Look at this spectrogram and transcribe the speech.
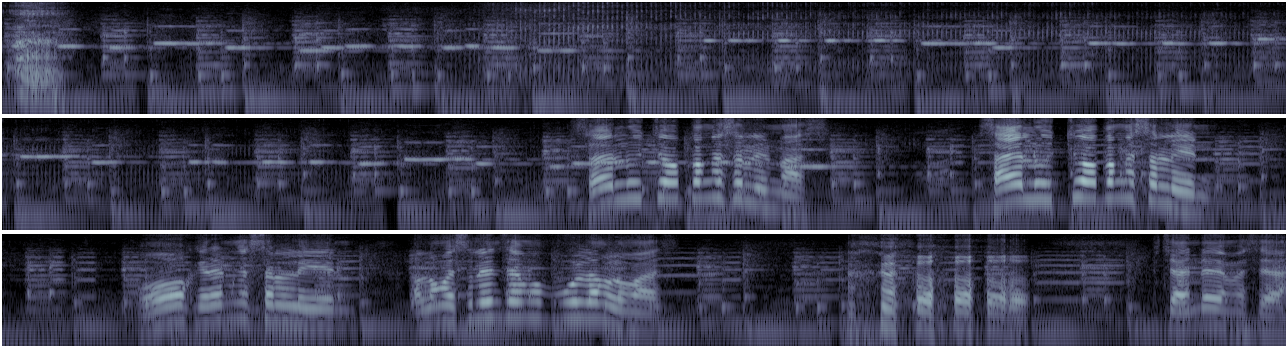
saya lucu apa ngeselin mas? Saya lucu apa ngeselin? Oh kirain ngeselin. Kalau ngeselin saya mau pulang loh mas. Bercanda ya mas ya?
